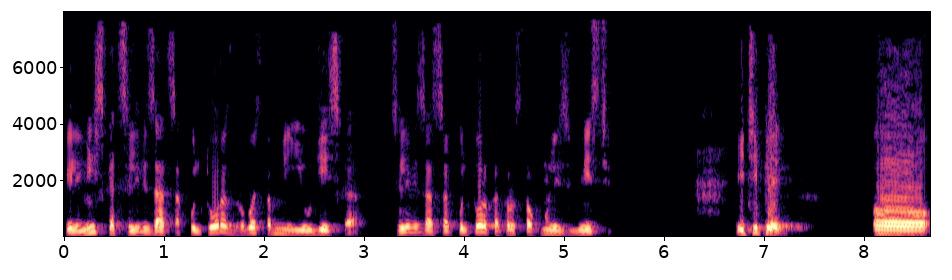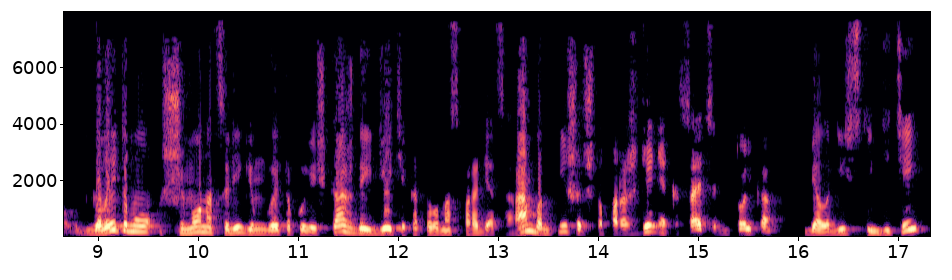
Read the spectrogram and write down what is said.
эллинистская цивилизация культура, с другой стороны иудейская цивилизация культура, которые столкнулись вместе. И теперь говорит ему Шимона Цариг, ему говорит такую вещь. Каждые дети, которые у нас породятся. Рамбан пишет, что порождение касается не только биологических детей,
